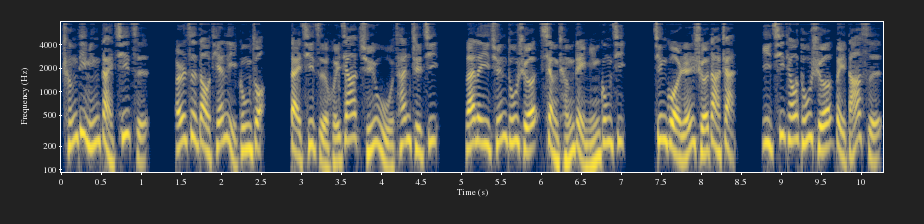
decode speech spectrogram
程地明带妻子、儿子到田里工作，带妻子回家取午餐之机，来了一群毒蛇向程地明攻击。经过人蛇大战，一七条毒蛇被打死，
